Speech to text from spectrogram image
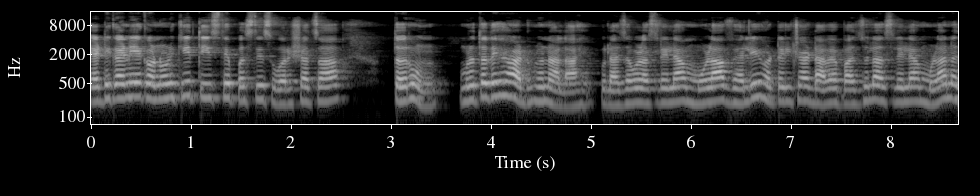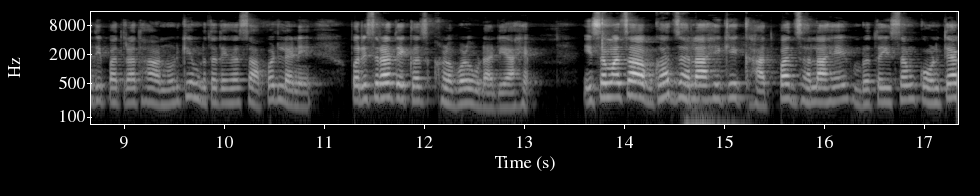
या ठिकाणी एक अनोळखी तीस ते पस्तीस वर्षाचा तरुण मृतदेह आढळून आला आहे. पुलाजवळ असलेल्या मुळा व्हॅली हॉटेलच्या डाव्या बाजूला असलेल्या मुळा नदीपात्रात हा अनोळखी मृतदेह सापडल्याने परिसरात एकच खळबळ उडाली आहे. इसमाचा अपघात झाला आहे की घातपात झाला आहे? मृत इसम कोणत्या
